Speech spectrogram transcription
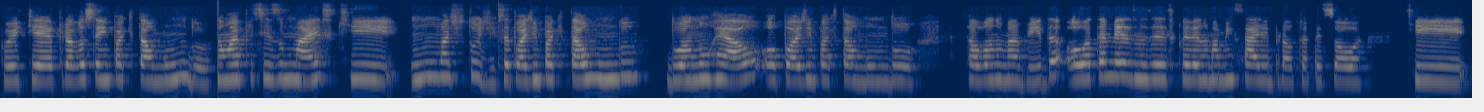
porque para você impactar o mundo não é preciso mais que uma atitude. Você pode impactar o mundo doando um real ou pode impactar o mundo salvando uma vida ou até mesmo às vezes escrevendo uma mensagem para outra pessoa que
